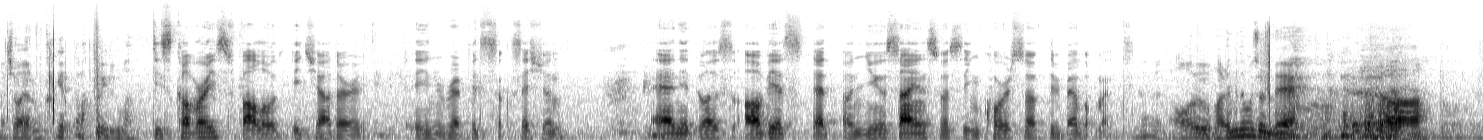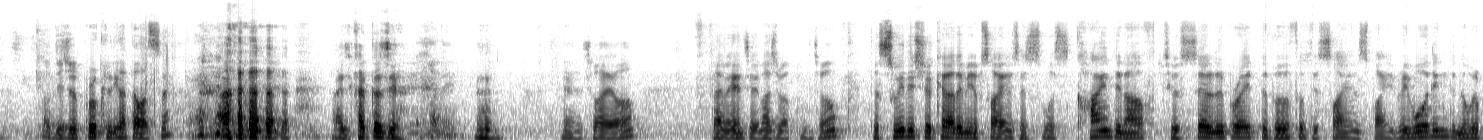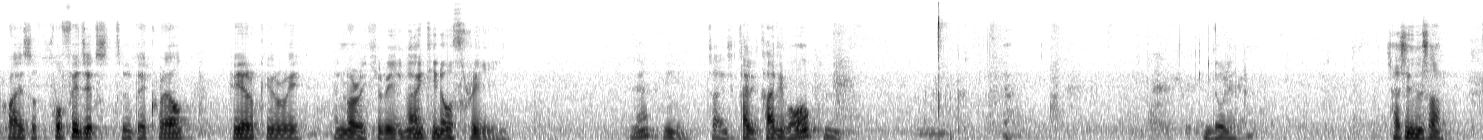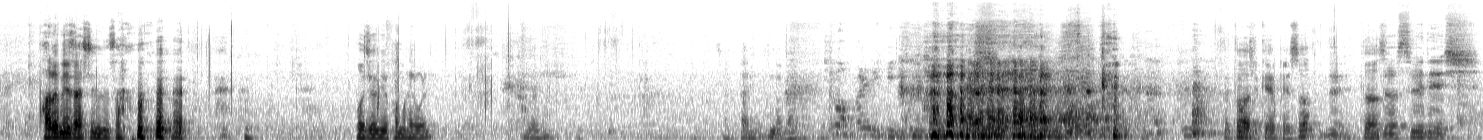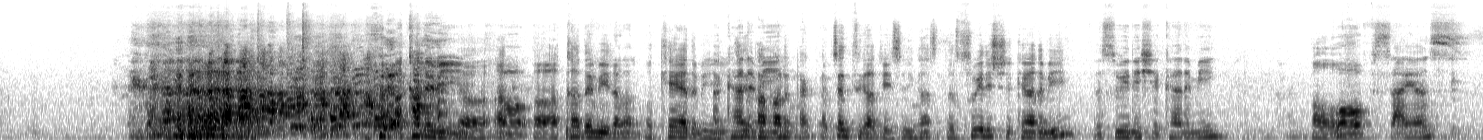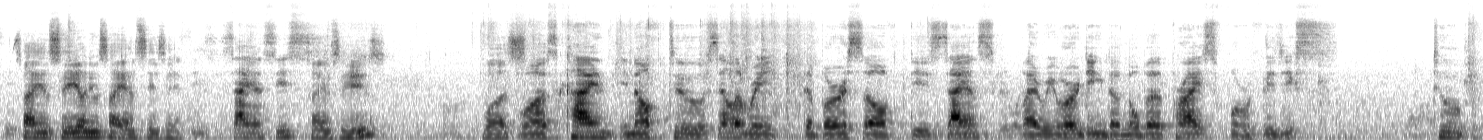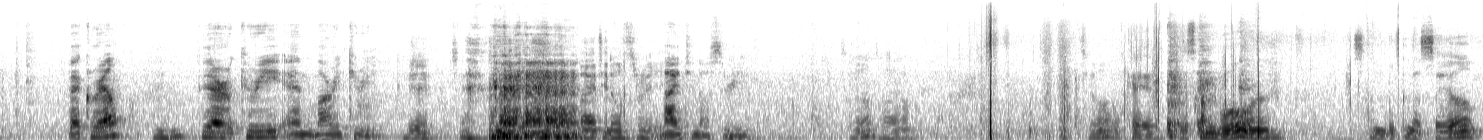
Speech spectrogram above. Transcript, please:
아, 좋아요. 그럼 크게 또박또박 읽어봐. Discoveries followed each other in rapid succession, and it was obvious that a new science was in course of development. 어유 발음이 너무 좋네. 아, 어디 저 브로클리 갔다 왔어? 아직 갈 거지? 네, 좋아요. 그다음에 이제 마지막 문장. The Swedish Academy of Sciences was kind enough to celebrate the birth of this science by rewarding the Nobel Prize for Physics to Becquerel, Pierre Curie, and Marie Curie, 1903. 네? 음, 자 이제 가리, 가리고. 음. 할까? 자신 있는 사람. 발음에 자신 있는 사람. 한번 해볼래? 자, 빨리 한번 봐. 도와줄게 옆에서. 네. The- The Swedish Academy 어, 아, 어, 어, 아카데미라는 어카데미. Academy. 다 발음 박- 악센트가 뒤에 있으니까 The Swedish Academy The Swedish Academy of of Science Science예요, 아니면 Sciencees예요? Sciences Sciences was was kind enough to celebrate the birth of this science by rewarding the Nobel Prize for Physics to Becquerel, Pierre Curie, and Marie Curie. 예. 1903. 1903. 그렇죠? 오케이. 그래서 3부 오늘 3부 끝났어요.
